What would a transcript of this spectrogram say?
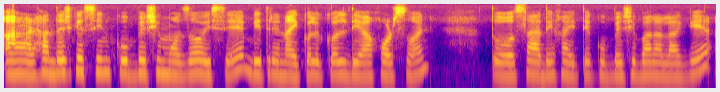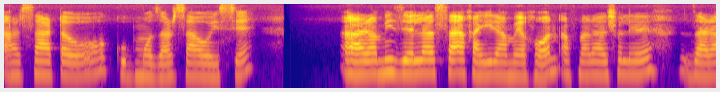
আর হান্দেশ গেছিন, খুব বেশি মজা হয়েছে ভিতরে নাইকল ইকল দিয়া খরচন তো চা দিয়ে খাইতে খুব বেশি ভালো লাগে, আর চাটাও খুব মজার চা হয়েছে আর আমি জেলা চা খাইরাম এখন, আপনারা আসলে যারা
